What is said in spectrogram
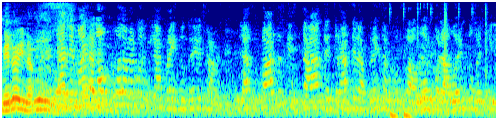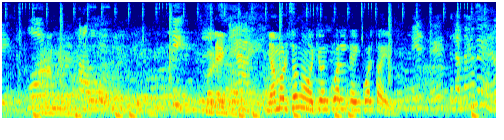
Mi reina. Además, no puedo hablar con la prensa, ustedes saben. Las partes que están detrás de la prensa, por favor, colaboren con el silencio. Por Amén. favor. Sí. Correcto. Gracias. Mi amor, son ocho. ¿En cuál, en cuál está él? El- La primera.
